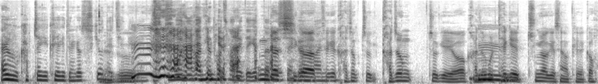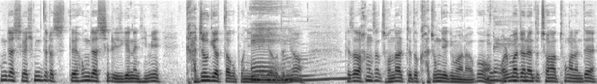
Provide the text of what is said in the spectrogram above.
아유 갑자기 그 얘기 들으니까 숙연해지네. 네, 부모님한테 더 잘해야 되겠다. 홍자 씨가 되게 가정적 가정적이에요. 가족을 음. 되게 중요하게 생각해요. 그러니까 홍자 씨가 힘들었을 때 홍자 씨를 이겨낸 힘이 가족이었다고 본인이 네. 얘기하거든요. 음. 그래서 항상 전화할 때도 가족 얘기만 하고 네. 얼마 전에도 전화 통하는데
